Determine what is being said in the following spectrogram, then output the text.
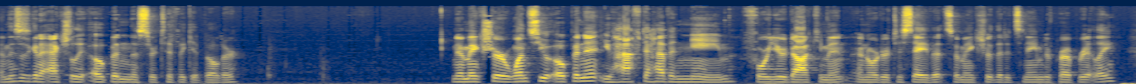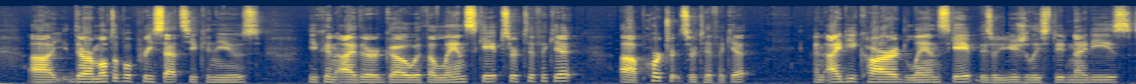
And this is going to actually open the certificate builder. Now make sure once you open it, you have to have a name for your document in order to save it, so make sure that it's named appropriately. Uh, there are multiple presets you can use. You can either go with a landscape certificate, a portrait certificate, an ID card landscape, these are usually student IDs,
